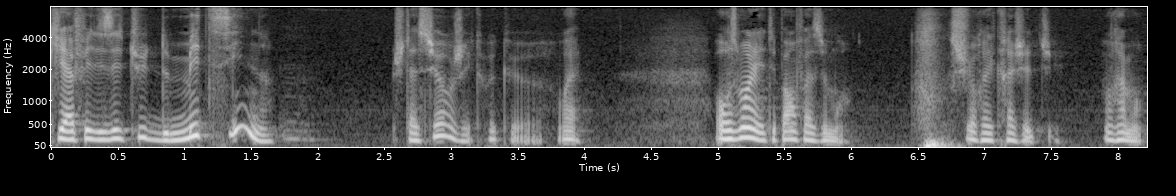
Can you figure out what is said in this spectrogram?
qui a fait des études de médecine, je t'assure, j'ai cru que. Ouais. Heureusement, elle n'était pas en face de moi. J'aurais craché dessus. Vraiment.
